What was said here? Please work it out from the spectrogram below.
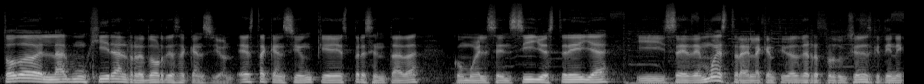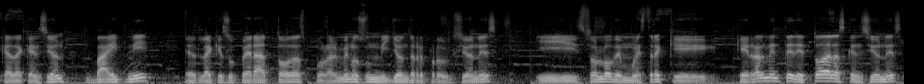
todo el álbum gira alrededor de esa canción. Esta canción que es presentada como el sencillo estrella y se demuestra en la cantidad de reproducciones que tiene cada canción. Bite Me es la que supera a todas por al menos un millón de reproducciones y solo demuestra que, realmente de todas las canciones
